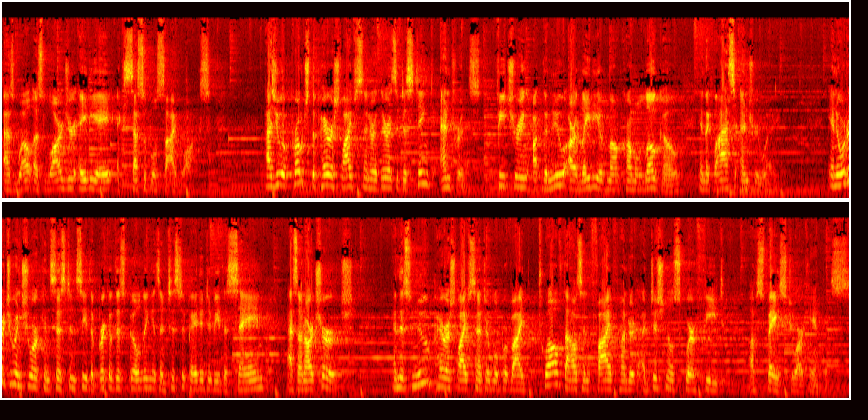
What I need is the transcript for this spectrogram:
as well as larger ADA accessible sidewalks. As you approach the Parish Life Center, there is a distinct entrance featuring uh, the new Our Lady of Mount Carmel logo in the glass entryway. In order to ensure consistency, the brick of this building is anticipated to be the same as on our church, and this new Parish Life Center will provide 12,500 additional square feet of space to our campus.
